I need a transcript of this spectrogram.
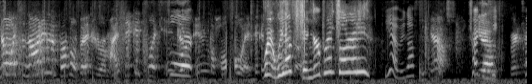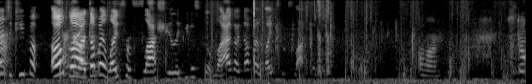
No, it's not in the purple bedroom. I think it's like in, Four. just in the hallway. I think wait, we have fingerprints already? yeah, we got Yeah. fingerprints. Trying Yeah. to keep, trying to keep up. Oh I god, I thought my lights were flashy. Like because of the lag, I thought my lights were flashing. Hold on. Still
